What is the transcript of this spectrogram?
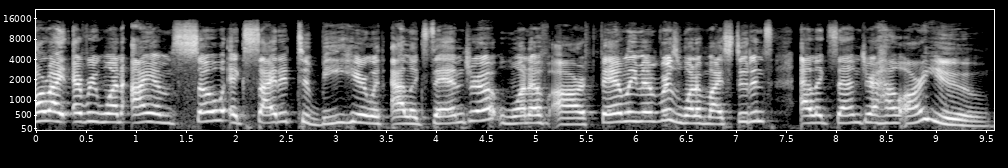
All right, everyone. I am so excited to be here with Aleksandra, one of our family members, one of my students. Aleksandra, how are you?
